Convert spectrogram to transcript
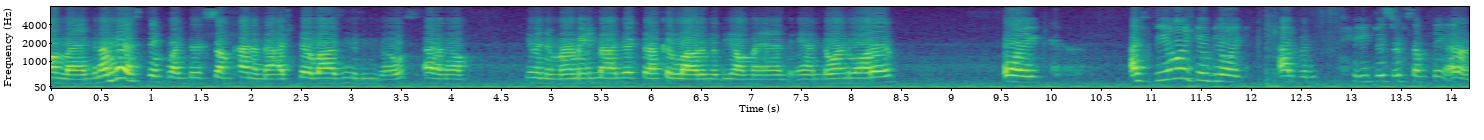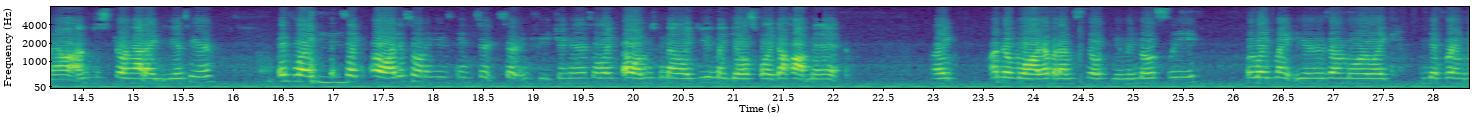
on land, and I'm gonna think like there's some kind of magic that allows them to be both. I don't know. Even the mermaid magic that could allow them to be on land and or in water. or Like, I feel like it would be like advantageous or something. I don't know. I'm just throwing out ideas here. If like Mhm. it's like, oh, I just want to use insert certain feature here, so like, oh, I'm just gonna like use my gills for like a hot minute like underwater, but I'm still human mostly. Or like my ears are more like different.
